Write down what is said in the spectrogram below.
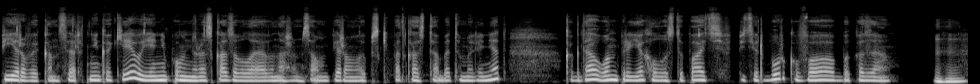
первый концерт Ника Кейва. Я не помню, рассказывала я в нашем самом первом выпуске подкаста об этом или нет, когда он приехал выступать в Петербург в БКЗ. Мгм.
